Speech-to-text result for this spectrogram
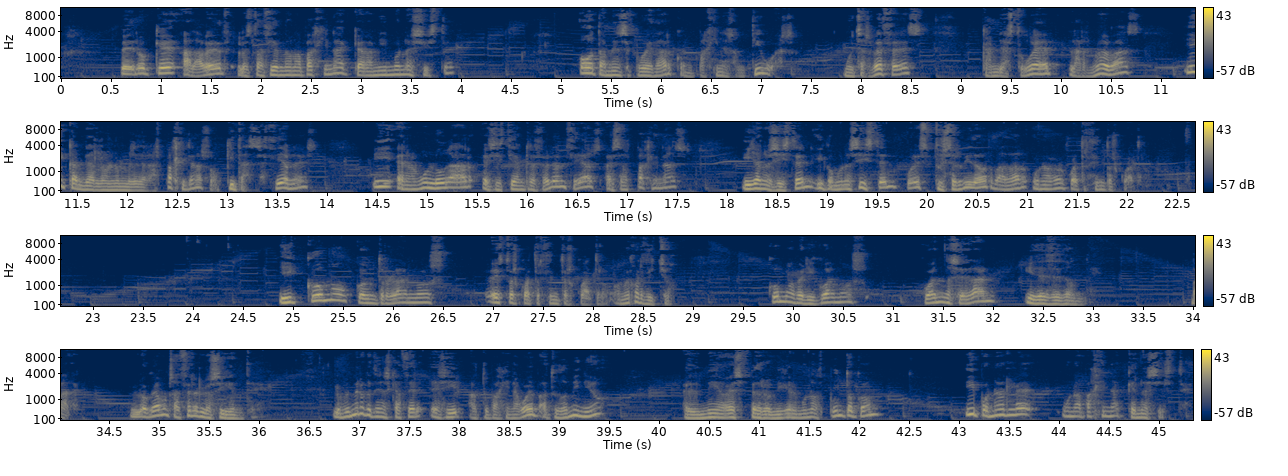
pero que a la vez lo está haciendo una página que ahora mismo no existe. O también se puede dar con páginas antiguas. Muchas veces cambias tu web, la renuevas y cambias los nombres de las páginas o quitas secciones y en algún lugar existían referencias a esas páginas y ya no existen y como no existen pues tu servidor va a dar un error 404. ¿Y cómo controlamos estos 404? O mejor dicho, ¿cómo averiguamos cuándo se dan y desde dónde? Vale, lo que vamos a hacer es lo siguiente. Lo primero que tienes que hacer es ir a tu página web, a tu dominio, el mío es pedromiguelmunoz.com, y ponerle una página que no existe.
